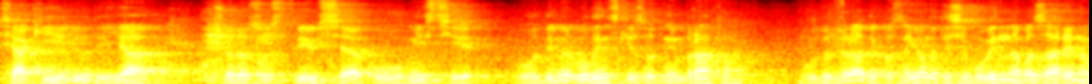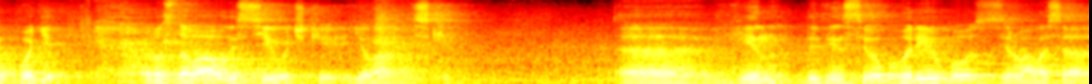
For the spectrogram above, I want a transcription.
Всякі є люди. Я вчора зустрівся у місті Володимир Волинський з одним братом. Був дуже радий познайомитися, бо він на базарі на вході роздавав листівочки євангельські. Е, Він в дитинстві обгорів, бо зірвалася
